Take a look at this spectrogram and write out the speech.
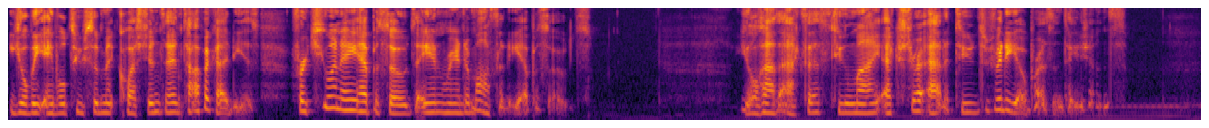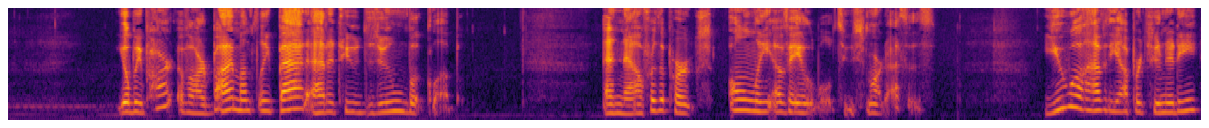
You'll be able to submit questions and topic ideas for Q&A episodes and randomosity episodes. You'll have access to my Extra Attitudes video presentations. You'll be part of our bi monthly Bad Attitudes Zoom book club. And now for the perks only available to smartasses. You will have the opportunity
